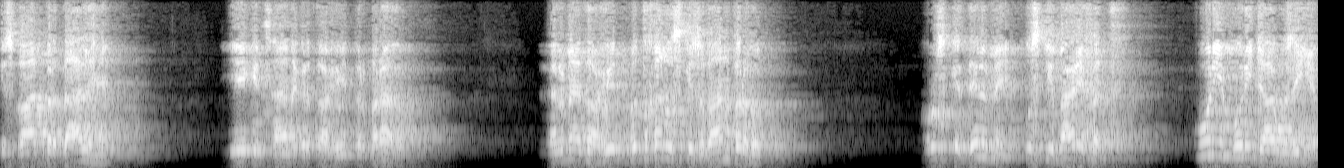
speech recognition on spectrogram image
اس بات پر دال ہیں ایک انسان اگر توحید پر مرا ہو، کلمہ توحید متقن اس کی زبان پر ہو، اور اس کے دل میں اس کی معرفت پوری پوری جا گزری ہو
